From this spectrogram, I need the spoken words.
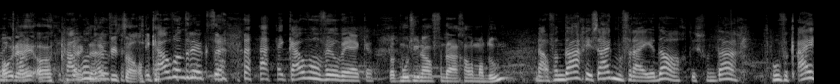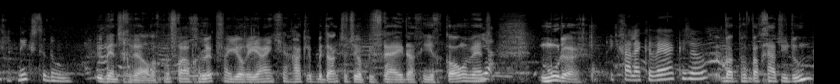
Oh nee, hou, oh, ik hou kijk, van daar heb je drukte. het al. Ik hou van drukte. ik hou van veel werken. Wat moet u nou vandaag allemaal doen? Nou, vandaag is eigenlijk mijn vrije dag. Dus vandaag hoef ik eigenlijk niks te doen. U bent geweldig. Mevrouw Geluk van Joriaantje, hartelijk bedankt dat u op uw vrije dag hier gekomen bent. Ja. Moeder. Ik ga lekker werken zo. Wat, wat gaat u doen?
